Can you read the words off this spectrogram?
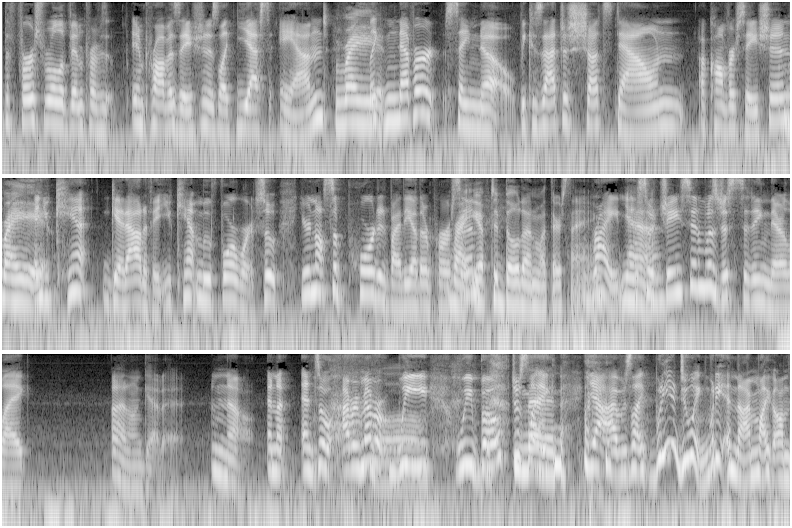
the first rule of improv- improvisation is like yes and Right. like never say no because that just shuts down a conversation Right. and you can't get out of it you can't move forward so you're not supported by the other person right you have to build on what they're saying Right. yeah And so Jason was just sitting there like, I don't get it. No. And and so I remember we we both just Men. like yeah, I was like, "What are you doing?" What are you, and I'm like on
